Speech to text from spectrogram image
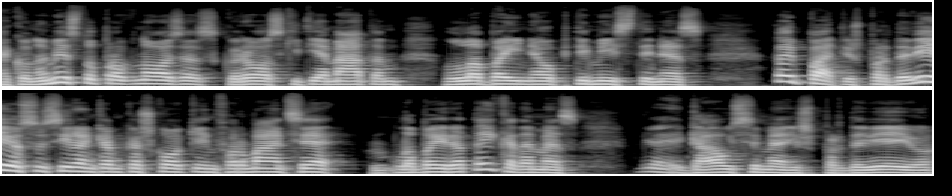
ekonomistų prognozes, kurios kitie metam labai neoptimistinės. Taip pat iš pardavėjų susirenkam kažkokią informaciją. Labai retai, kada mes gausime iš pardavėjų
